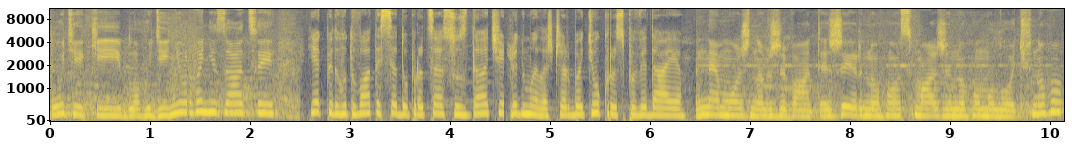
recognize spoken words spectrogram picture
будь-які благодійні організації. Як підготуватися до процесу здачі, Людмила Щербатюк розповідає. Не можна вживати жирного, смаженого, молочного,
